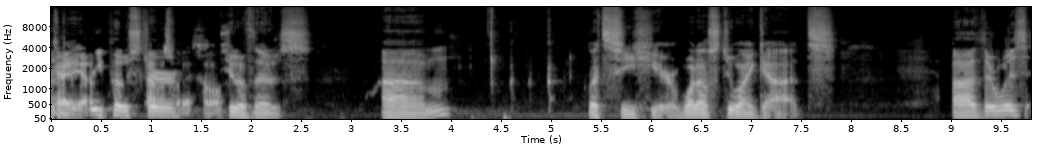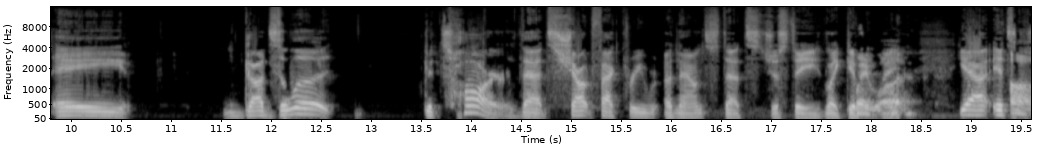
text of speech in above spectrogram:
Okay, yeah. 93 poster, what I saw. two of those. Um, let's see here. What else do I got? Uh, there was a Godzilla guitar that Shout Factory announced. That's just a like giveaway. Wait, what? Yeah, it's Oh.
